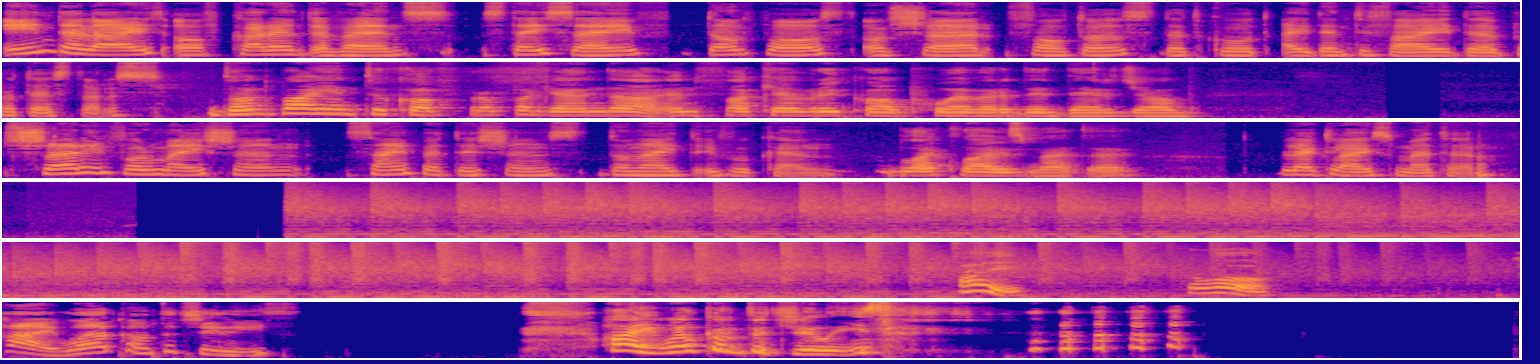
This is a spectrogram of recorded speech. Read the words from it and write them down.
In the light of current events, stay safe, don't post or share photos that could identify the protesters. Don't buy into cop propaganda and fuck every cop whoever did their job. Share information, sign petitions, donate if you can. Black Lives Matter. Black Lives Matter. Hi. Hello. Hi, welcome to Chili's. Hi, welcome to Chili's.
